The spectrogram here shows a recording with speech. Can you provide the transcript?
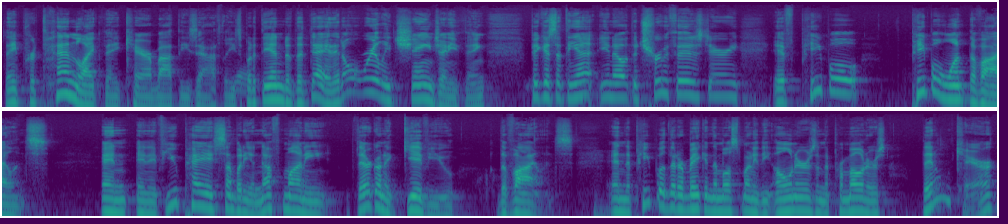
They pretend like they care about these athletes, but at the end of the day, they don't really change anything because at the end, you know, the truth is, Gerry, if people people want the violence, and and if you pay somebody enough money, they're going to give you the violence. And the people that are making the most money, the owners and the promoters, they don't care.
